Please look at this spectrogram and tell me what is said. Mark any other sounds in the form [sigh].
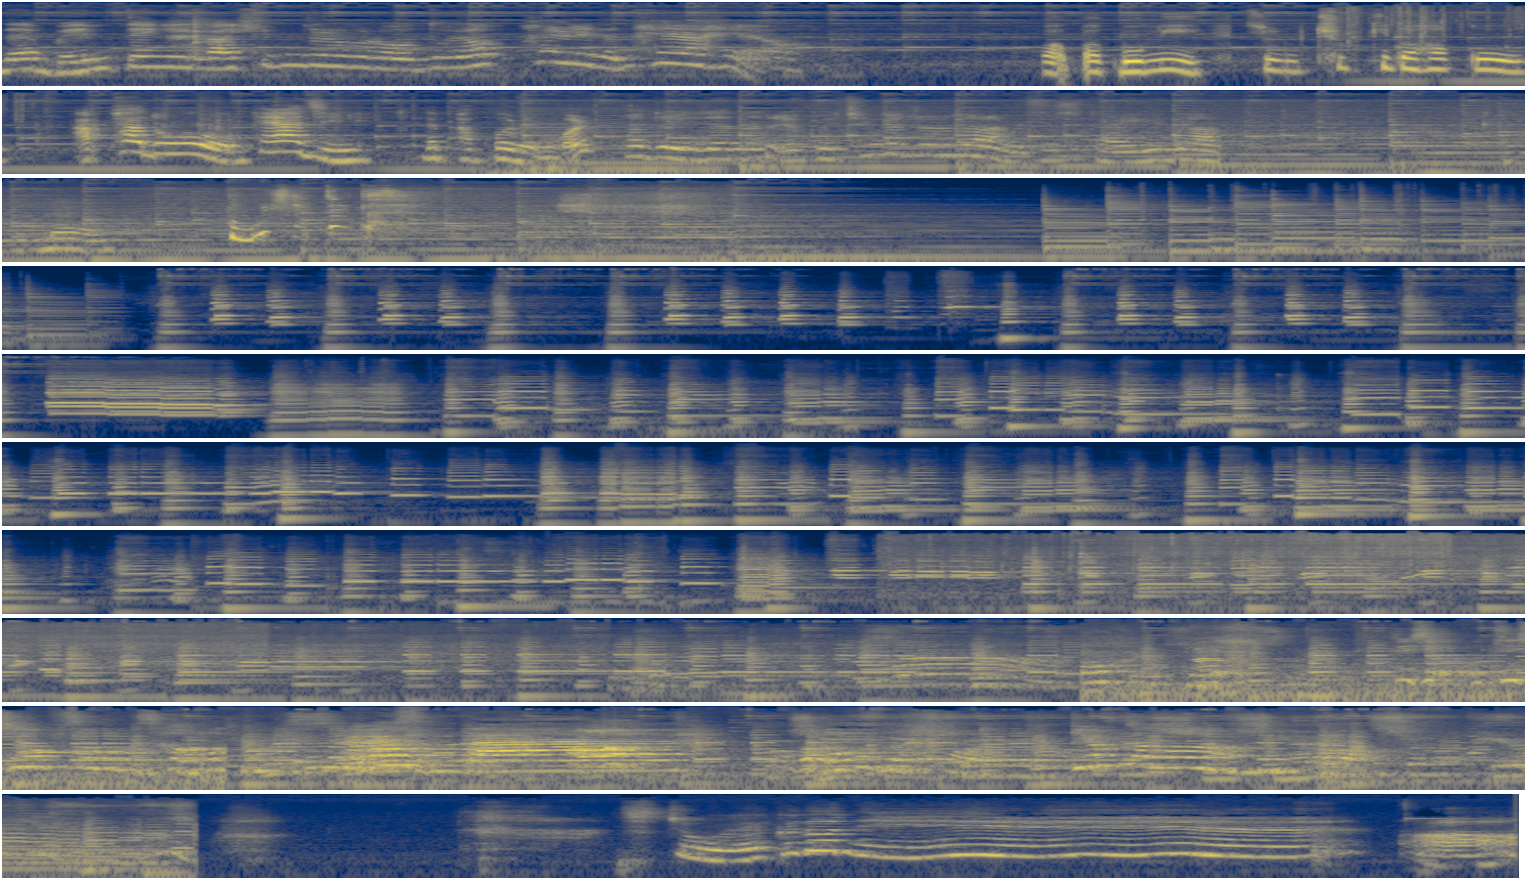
내 맨땡이가 힘들어도요 할 일은 해야 해요. 막, 막 몸이 좀 춥기도 하고 아파도 해야지. 내 바쁘는 걸? 저도 이제는 옆에 챙겨주는 사람 있어서 다행이야. 근데 너무 힘들다. 귀엽잖아. 진짜 왜 그러니? 아.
